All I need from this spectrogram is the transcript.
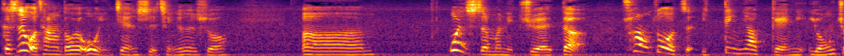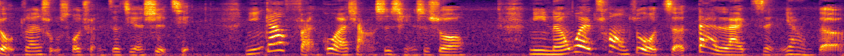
可是我常常都会问一件事情，就是说，呃，为什么你觉得创作者一定要给你永久专属授权这件事情？你应该要反过来想的事情是说，你能为创作者带来怎样的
